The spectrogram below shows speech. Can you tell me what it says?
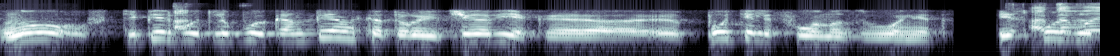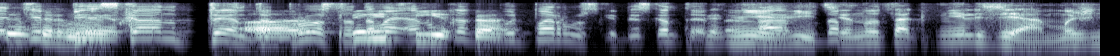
Ну, теперь а... будет любой контент, который человек э, по телефону звонит, а давайте интернет. без контента, а, просто давай, а ну как-нибудь по-русски, без контента. Не, а, Витя, да... ну так нельзя. Мы же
